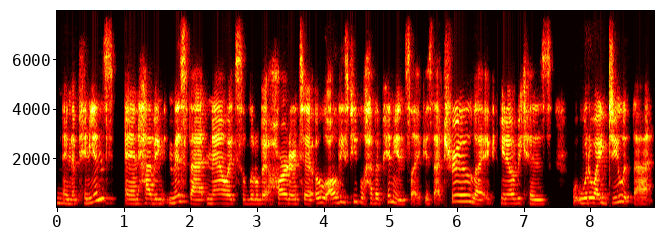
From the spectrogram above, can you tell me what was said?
and mm-hmm. opinions and having missed that now it's a little bit harder to oh all these people have opinions. Like is that true? Like you know because what do i do with that?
